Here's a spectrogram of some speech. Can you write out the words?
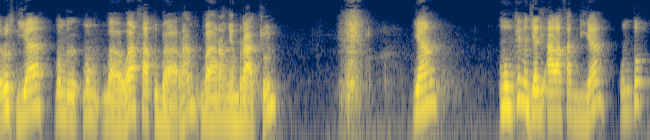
Terus dia membawa satu barang, barang yang beracun yang mungkin menjadi alasan dia untuk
